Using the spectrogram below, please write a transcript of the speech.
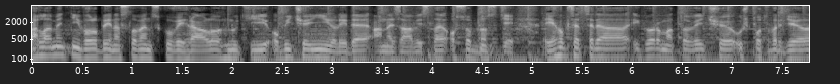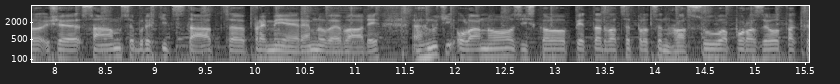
Parlamentní volby na Slovensku vyhrálo hnutí obyčejní lidé a nezávislé osobnosti. Jeho předseda Igor Matovič už potvrdil, že sám se bude chtít stát premiérem nové vlády. Hnutí Olano získalo 25% hlasů a porazilo tak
